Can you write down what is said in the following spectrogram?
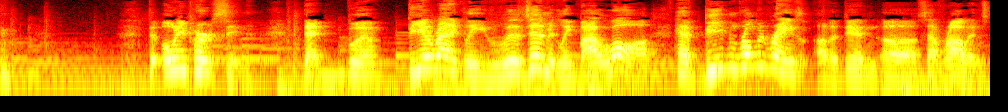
the only person that will theoretically, legitimately, by law, have beaten Roman Reigns, other than uh, Seth Rollins,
